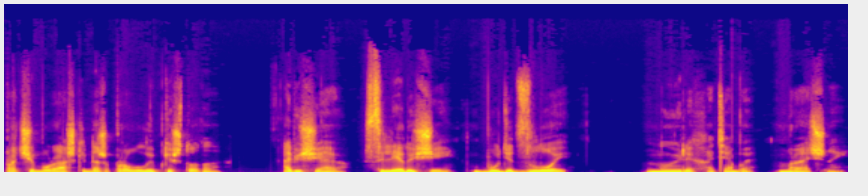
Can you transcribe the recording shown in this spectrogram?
про чебурашки, даже про улыбки что-то. Обещаю, следующий будет злой. Ну или хотя бы мрачный.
